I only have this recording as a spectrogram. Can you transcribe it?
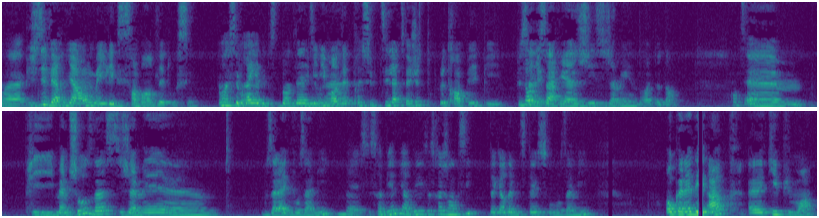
Ouais, Puis je dis vernis à ongles, mais il existe en bandelette aussi. ouais c'est vrai, il y a des petites bandelettes. Des mini bandelettes très subtiles, là, tu fais juste le tremper, puis... Puis ça, réagit si jamais il y a une drogue dedans. Euh, puis même chose, là, si jamais euh, vous allez avec vos amis, ben, ce serait bien de garder, ce serait gentil de garder un petit œil sur vos amis. On connaît des apps, euh, Kay puis moi.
